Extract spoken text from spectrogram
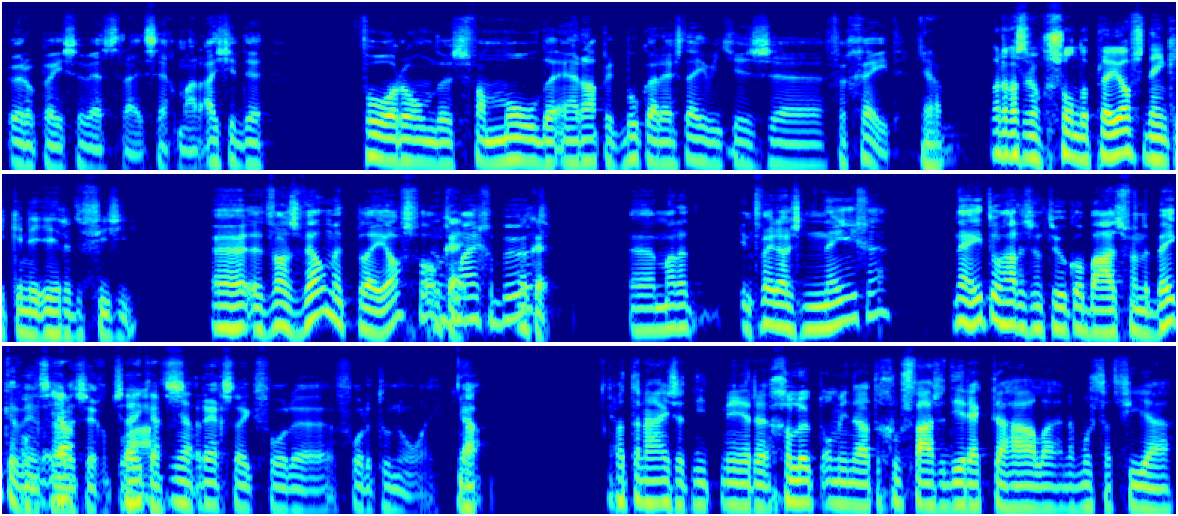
Europese wedstrijd, zeg maar. Als je de voorrondes van Molde en Rapid Boekarest eventjes eh, vergeet. Maar er was nog zonder play-offs, denk ik, in de eredivisie. Eh, het was wel met play-offs volgens mij gebeurd. oké. Eh, maar het, in 2009... Nee, toen hadden ze natuurlijk op basis van de bekerwinst Ja, hadden ze geplaatst. zeker. Ja. Rechtstreeks voor de, voor de toernooi. Ja. Want daarna is het niet meer gelukt om inderdaad de groepsfase direct te halen. En dan moest dat via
